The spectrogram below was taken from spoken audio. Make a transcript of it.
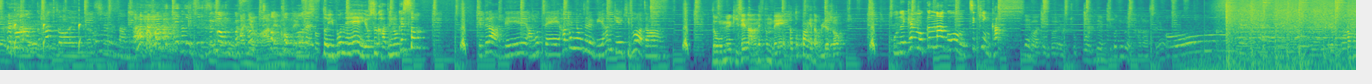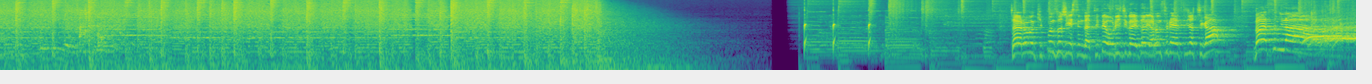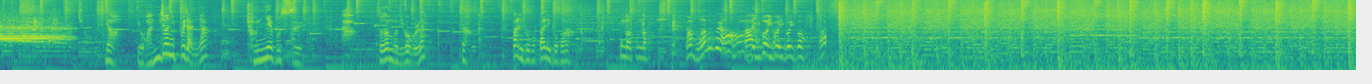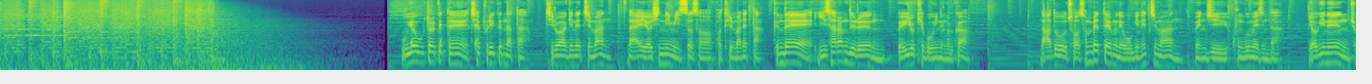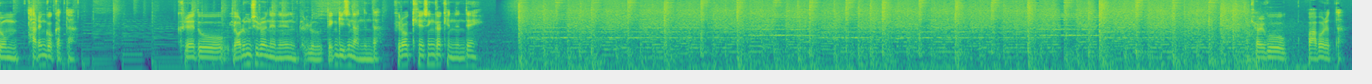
아. 지금 난 무슨 과목 아니요 안 했는데 너 이번에 여수 가등록 했어? 얘들아 내일 암호 때 하동 형제를 위해 함께 기도하자. 너 오늘 기세는 안 했던데 카톡방에다 올려줘 오늘 캔모 끝나고 치킨 가. 네 맞아요 이번에 족보 선생님 피고 등록이 다 나왔어요 오. 자 여러분 기쁜 소식이 있습니다. 드디어 우리 집에도 여름 수련회 티셔츠가 나왔습니다. 야 이거 완전 이쁘지 않냐? 존예 보스 야 너도 한번 입어볼래? 야 빨리 입어봐 빨리 입어봐 혼나 혼나 야 뭐 하는 거야 아 입어 입어 입어 입어 아. 우여곡절 끝에 채플이 끝났다. 지루하긴 했지만 나의 여신님이 있어서 버틸만 했다. 근데 이 사람들은 왜 이렇게 모이는 걸까? 나도 저 선배 때문에 오긴 했지만 왠지 궁금해진다. 여기는 좀 다른 것 같다. 그래도 여름 수련회는 별로 땡기진 않는다. 그렇게 생각했는데 결국 와버렸다.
